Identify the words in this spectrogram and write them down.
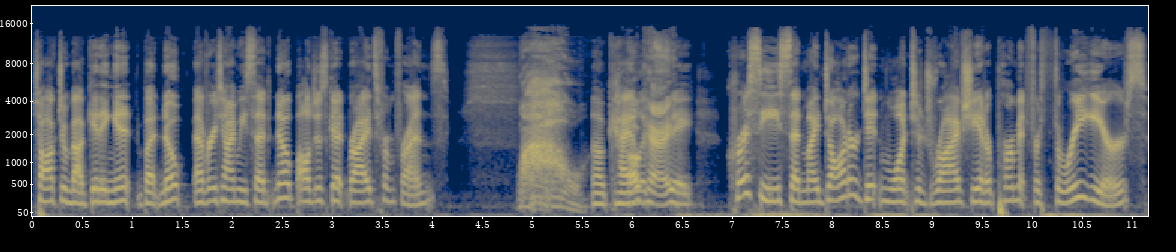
talk to him about getting it, but nope. Every time he said, Nope, I'll just get rides from friends. Wow. Okay, let's Okay. see. Chrissy said, My daughter didn't want to drive. She had her permit for three years.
